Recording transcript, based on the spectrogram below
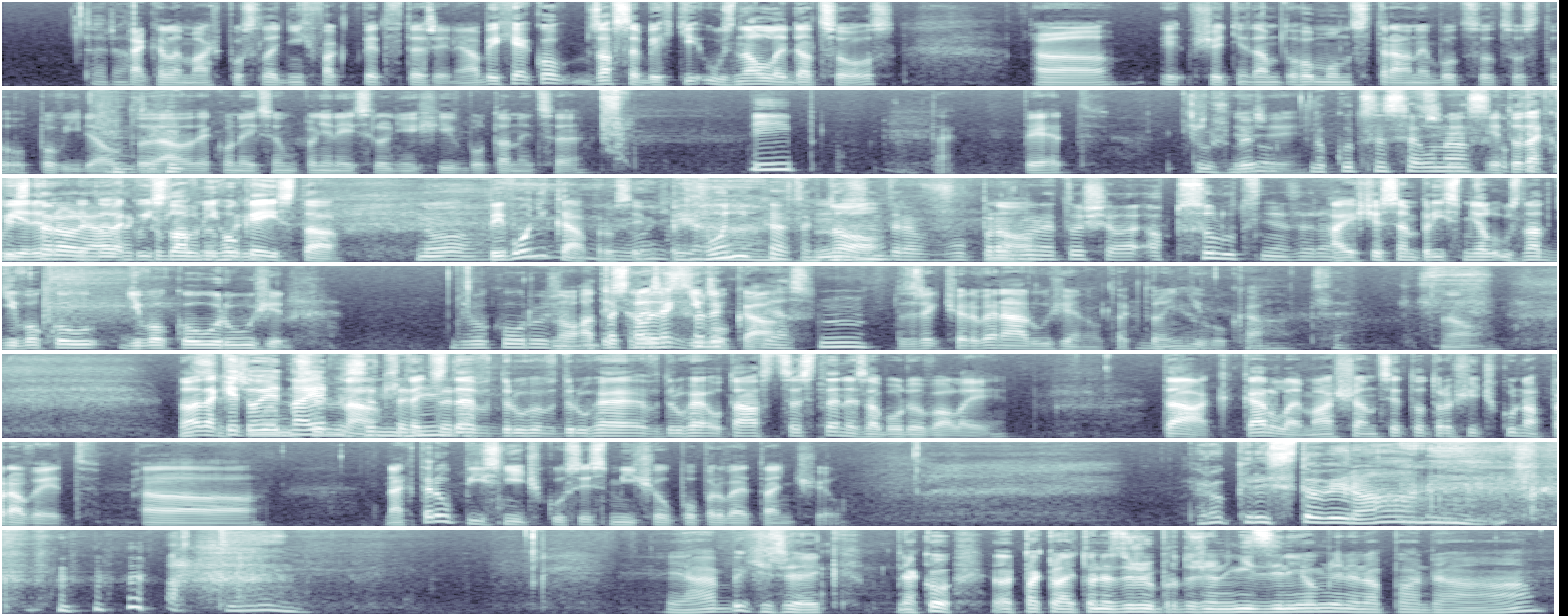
Teda. Takhle máš posledních fakt pět vteřin. Já bych jako zase bych ti uznal ledacos, uh, všetně tam toho monstra, nebo co, co jsi to odpovídal, to já jako nejsem úplně nejsilnější v botanice. Píp. Tak pět, to už bylo. Dokud jsem se u nás Je to takový, jeden, je to takový slavný hokejista. No. Pivoňka, prosím. Pivoňka, tak to no. jsem teda opravdu no. netošel, absolutně teda. A ještě jsem prý směl uznat divokou, divokou růži. Divokou růži. No a ty jsi neřekl divoká. Ty jsi řekl červená růže, no tak to není divoká. No. No tak je to jedna jedna. Teď jste v, druh, v, druhé, v druhé otázce jste nezabodovali. Tak, Karle, máš šanci to trošičku napravit. Uh, na kterou písničku si s Míšou poprvé tančil? Pro Kristovi rány. Já bych řekl, jako takhle to nezdržu, protože nic jiného mě nenapadá.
